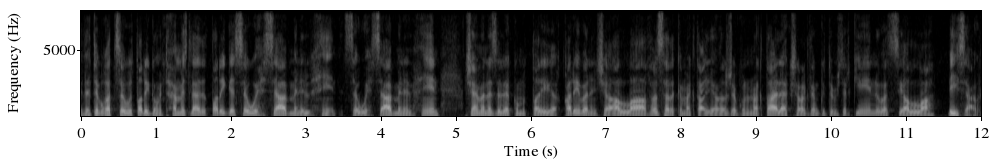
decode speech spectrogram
إذا تبغى تسوي طريقة ومتحمس لهذه الطريقة سوي حساب من الحين. سوي حساب من الحين عشان بنزل لكم الطريقة قريبا إن شاء الله. فبس هذا كان مقطع اليوم. اذا عجبكم المقطع like اشتراك اذا كنتم مشتركين وبس يلا. peace out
